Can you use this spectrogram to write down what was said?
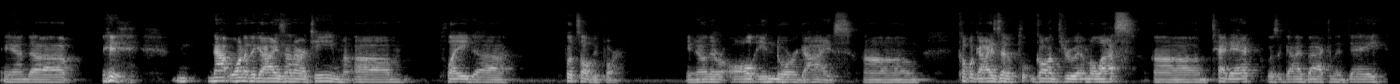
And uh, not one of the guys on our team um, played uh, futsal before. You know, they were all indoor guys. Um, a couple guys that have gone through MLS. Um, Ted Eck was a guy back in the day.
